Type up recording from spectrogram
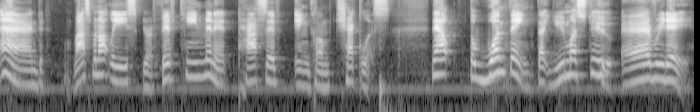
and last but not least, your 15 minute passive income checklist. Now, the one thing that you must do every day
